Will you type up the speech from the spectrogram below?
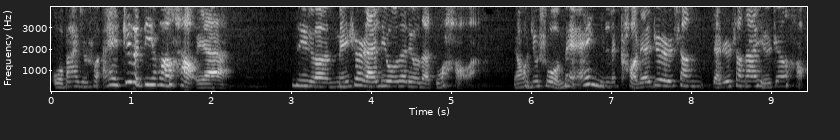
我爸就说：“哎，这个地方好呀，那个没事儿来溜达溜达多好啊。”然后就说我妹：“哎，你来考在这儿上，在这儿上大学真好。”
